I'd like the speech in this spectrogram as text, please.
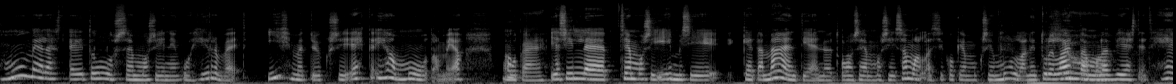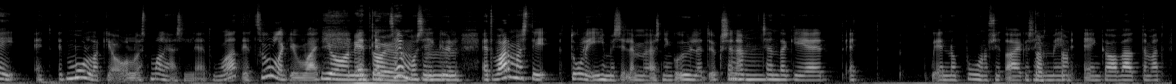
mun mielestä ei tullut semmosia niinku hirveitä ihmetyksiä, ehkä ihan muutamia. Mut, Okei. Ja sille semmoisia ihmisiä, ketä mä en tiennyt, että on semmoisia samanlaisia kokemuksia mulla, niin tuli laittaa Joo. mulle viesti, että hei, että et mullakin on ollut. Sitten mä olin silleen, että what, että sullakin vai? Joo, niin et, toi et on. semmoisia Mm. kyllä, että varmasti tuli ihmisille myös niinku yllätyksenä Mm. sen takia, että et en ole puhunut siitä aikaisemmin, Totta. enkä ole välttämättä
